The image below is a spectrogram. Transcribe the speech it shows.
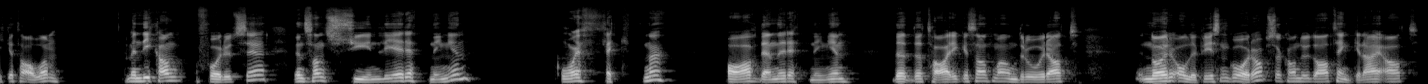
ikke tale om. Men de kan forutse den sannsynlige retningen og effektene av den retningen det, det tar. ikke sant? Med andre ord at når oljeprisen går opp, så kan du da tenke deg at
